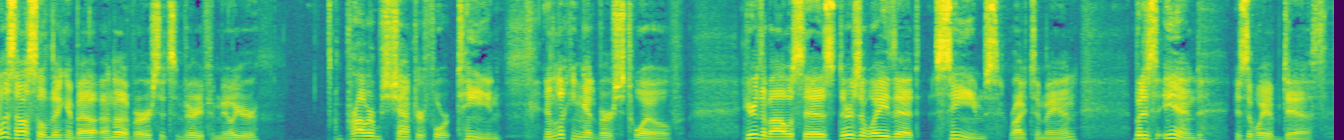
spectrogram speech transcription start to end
Now let's also think about another verse that's very familiar Proverbs chapter 14 and looking at verse 12. Here the Bible says, There's a way that seems right to man, but its end is the way of death.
